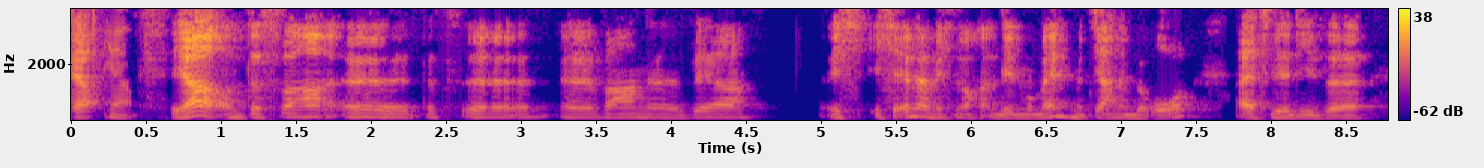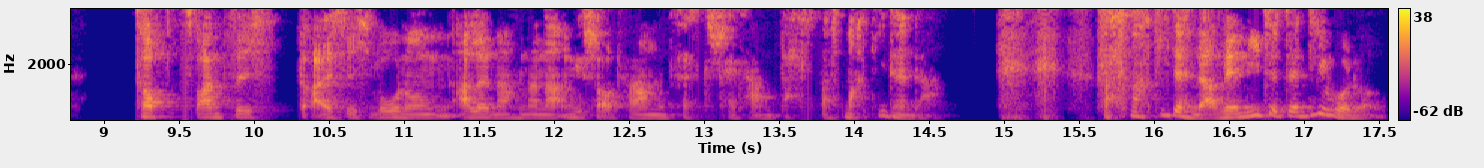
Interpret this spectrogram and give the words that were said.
ja. ja. Ja, und das war, äh, das äh, äh, war eine sehr ich, ich erinnere mich noch an den Moment mit Jan im Büro, als wir diese Top 20, 30 Wohnungen alle nacheinander angeschaut haben und festgestellt haben, was, was macht die denn da? Was macht die denn da? Wer mietet denn die Wohnung?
